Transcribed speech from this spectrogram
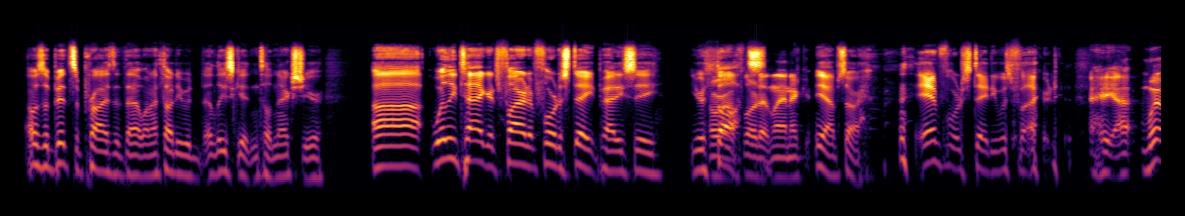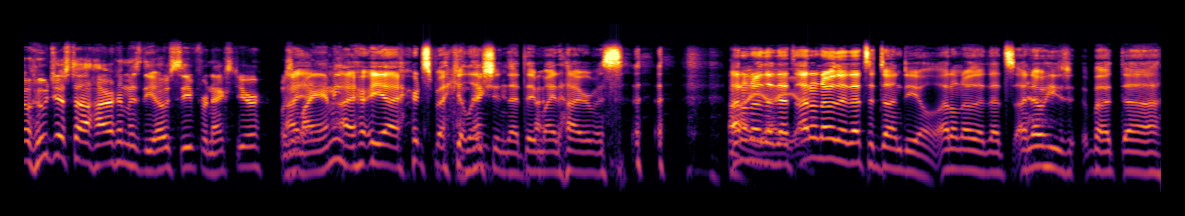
I was a bit surprised at that one. I thought he would at least get until next year. Uh, Willie Taggart's fired at Florida State. Patty C, your Or, uh, thoughts? Florida Atlantic. Yeah, I'm sorry. and Florida State, he was fired. Hey, uh, wh- who just uh, hired him as the OC for next year? Was it I- Miami? I heard, yeah, I heard speculation that they might hire him as. I don't Uh, know that that's. yeah. I don't know that that's a done deal. I don't know that that's. I know he's, but uh,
